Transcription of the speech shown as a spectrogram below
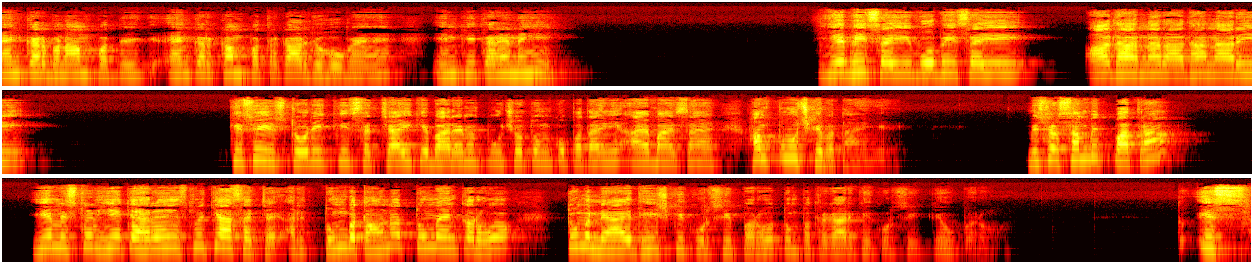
एंकर बनाम पत्र एंकर कम पत्रकार जो हो गए हैं, इनकी तरह नहीं। ये भी सही, वो भी सही, आधा नर, आधा नारी। किसी स्टोरी की सच्चाई के बारे में पूछो तो उनको पता ही नहीं, आए बाएँ हम पूछ के बताएँगे। मिस्टर संबित पात्रा, ये मिस्टर ये कह रहे हैं, इसमें क्या सच्चाई अरे, तुम बताओ ना, तुम एंकर हो, तुम न्यायाधीश की कुर्सी पर हो, तुम पत्रकार की कुर्सी के ऊपर हो। तो इस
